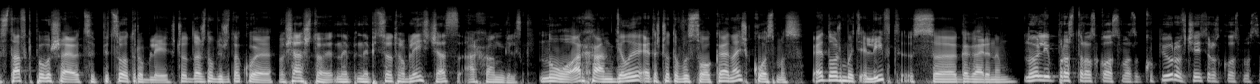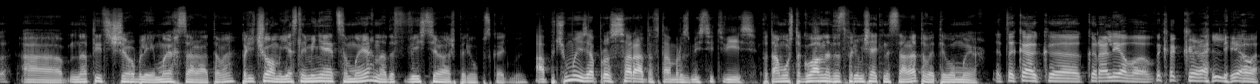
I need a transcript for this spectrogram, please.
ставки повышаются, 500 рублей. Что должно быть уже такое? Ну сейчас что, на, на 500 рублей сейчас Архангельск. Ну, архангелы — это что-то высокое, значит, космос. Это должен быть лифт с э, Гагариным. Ну, или просто Роскосмос. Купюру в честь Роскосмоса. А, на 1000 рублей мэр Саратова. Причем, если меняется мэр, надо весь тираж перевыпускать будет. А почему нельзя просто Саратов там разместить весь? Потому что главная достопримечательность Саратова — это его мэр. Это как э, королева... Как королева.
